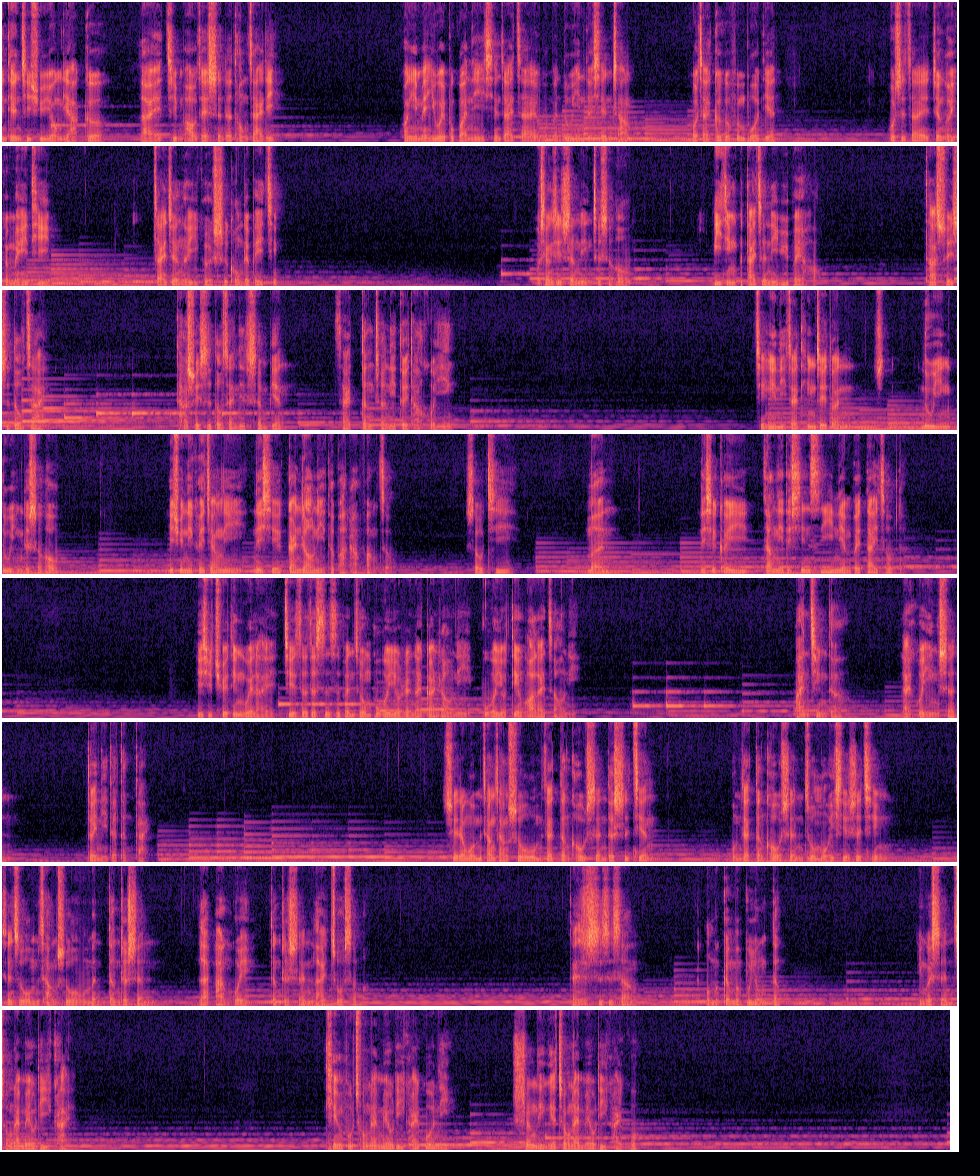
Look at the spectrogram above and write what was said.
今天继续用雅歌来浸泡在神的同在里。欢迎每一位，不管你现在在我们录音的现场，或在各个分播点，或是在任何一个媒体，在任何一个时空的背景，我相信圣灵这时候已经带着你预备好，他随时都在。他随时都在你的身边，在等着你对他回应。建议你在听这段录音录音的时候，也许你可以将你那些干扰你的把它放走，手机、门，那些可以让你的心思意念被带走的。也许确定未来接着这四十分钟不会有人来干扰你，不会有电话来找你，安静的来回应神对你的等待。虽然我们常常说我们在等候神的时间，我们在等候神做某一些事情，甚至我们常说我们等着神来安慰。等着神来做什么？但是事实上，我们根本不用等，因为神从来没有离开，天父从来没有离开过你，圣灵也从来没有离开过。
